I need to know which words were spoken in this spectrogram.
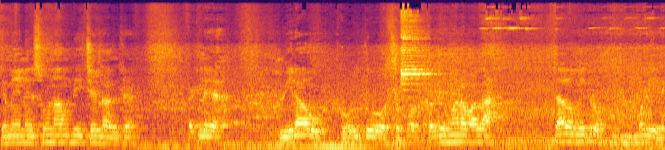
કે મેં એને શું નામથી ચેનલ છે. એટલે વીરાઓ થોડું તો સપોર્ટ કરજો મારા વાલા. ચાલો મિત્રો, મળીએ.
